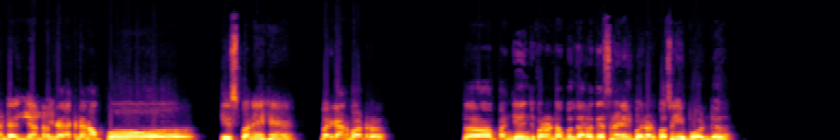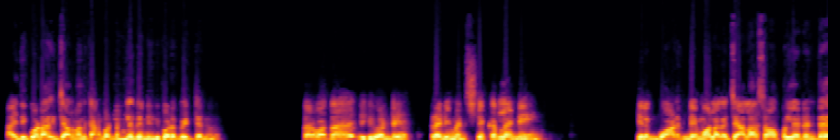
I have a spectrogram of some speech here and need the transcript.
అంటే జనరల్గా ఎక్కడైనా అప్పు తీసుకొని మరి కనబడరు. సో పని చేయించుకోవడం డబ్బులు ధర తీసిన వెళ్ళిపోయిన కోసం ఈ బోర్డు. అది కూడా చాలా మంది కనబడడం లేదని ఇది కూడా పెట్టాను. తర్వాత ఇదిగోండి రెడీమేడ్ స్టిక్కర్లన్నీ. ఇలా గోడకి డెమో లాగా చాలా షాపులు ఏంటంటే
